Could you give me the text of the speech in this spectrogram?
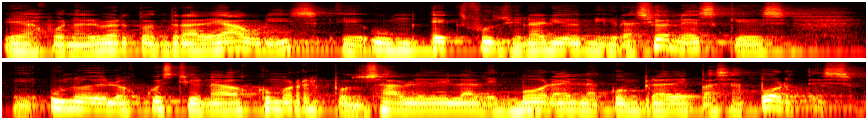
eh, a Juan Alberto Andrade Auris, un exfuncionario de migraciones que es uno de los cuestionados como responsable de la demora en la compra de pasaportes.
